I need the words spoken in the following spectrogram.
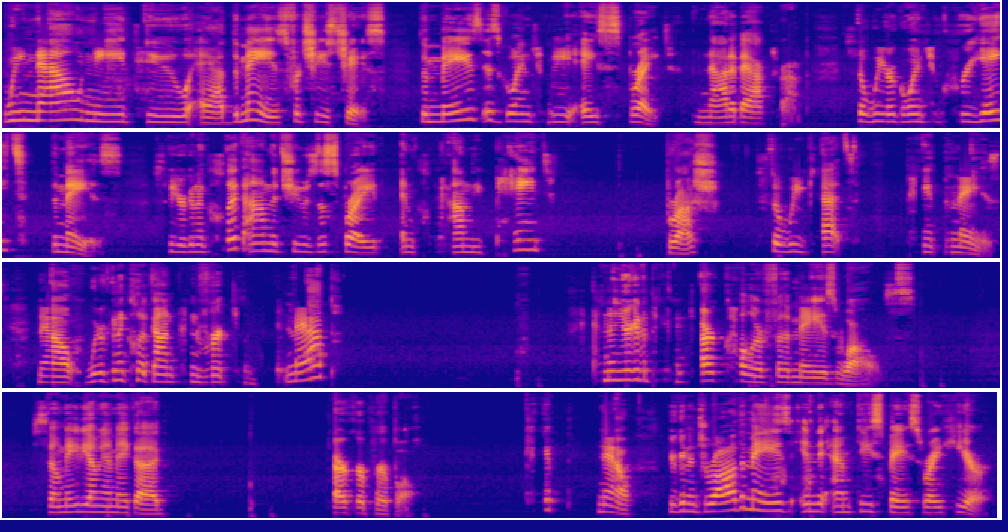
We now need to add the maze for Cheese Chase. The maze is going to be a sprite, not a backdrop. So we are going to create the maze. So you're going to click on the choose a sprite and click on the paint brush so we get paint the maze. Now we're going to click on convert to bitmap and then you're going to pick a dark color for the maze walls. So maybe I'm going to make a darker purple. Okay, now you're going to draw the maze in the empty space right here.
